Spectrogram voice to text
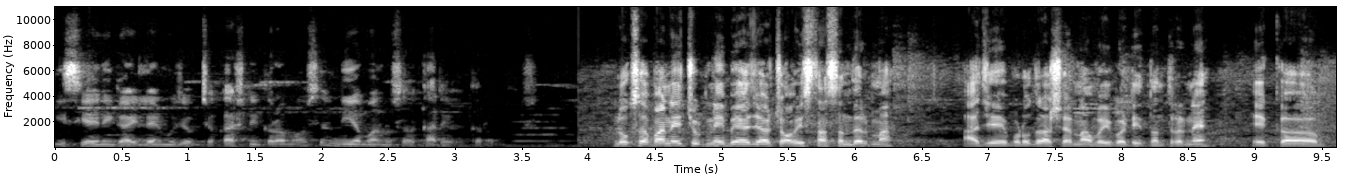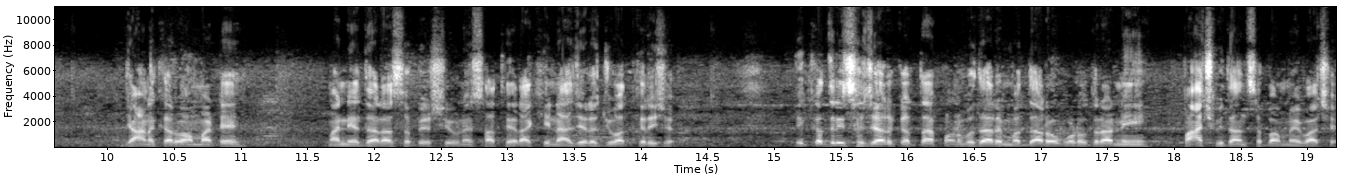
ઈસીઆઈની ગાઈડલાઈન મુજબ ચકાસણી કરવામાં આવશે નિયમાનુસાર કાર્યવાહી કરવામાં આવશે. લોકસભાની ચૂંટણી બે હજાર ચોવીસના સંદર્ભમાં આજે વડોદરા શહેરના વહીવટી તંત્રને એક જાણ કરવા માટે માન્ય ધારાસભ્યશ્રીઓને સાથે રાખીને આજે રજૂઆત કરી છે. એકત્રીસ હજાર કરતાં પણ વધારે મતદારો વડોદરાની પાંચ વિધાનસભામાં એવા છે,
